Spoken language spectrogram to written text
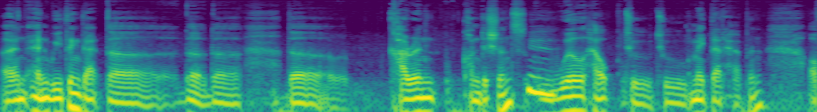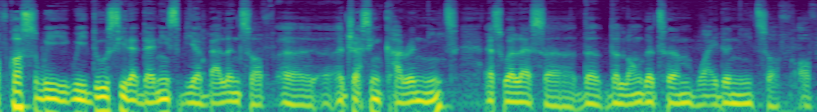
and and we think that the the the the current conditions mm. will help to to make that happen. Of course, we, we do see that there needs to be a balance of uh, addressing current needs as well as uh, the the longer term, wider needs of, of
